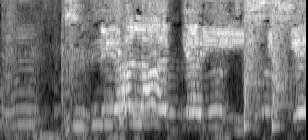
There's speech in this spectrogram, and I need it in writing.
दिहला गरीब के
